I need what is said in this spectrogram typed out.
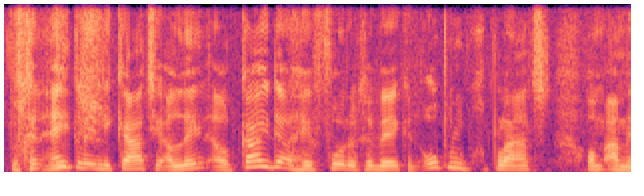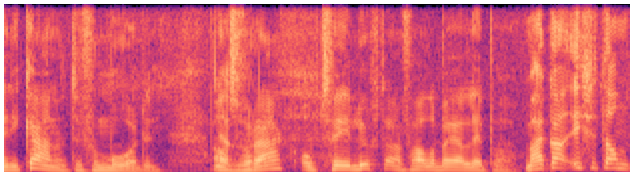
Er was geen enkele indicatie. Alleen Al-Qaeda heeft vorige week een oproep geplaatst om Amerikanen te vermoorden. Als wraak op twee luchtaanvallen bij Aleppo. Maar kan, is het dan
